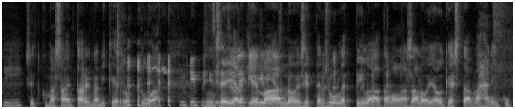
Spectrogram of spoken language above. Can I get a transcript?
Niin, niin. Sitten kun mä sain tarinani kerrottua, niin, niin, niin sen jälkeen mä annoin sitten sulle tilaa tavallaan sanoa ja oikeastaan vähän niin kuin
